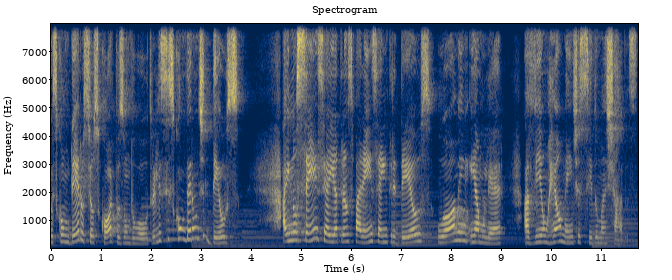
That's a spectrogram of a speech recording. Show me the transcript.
esconder os seus corpos um do outro. Eles se esconderam de Deus. A inocência e a transparência entre Deus, o homem e a mulher haviam realmente sido manchadas.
